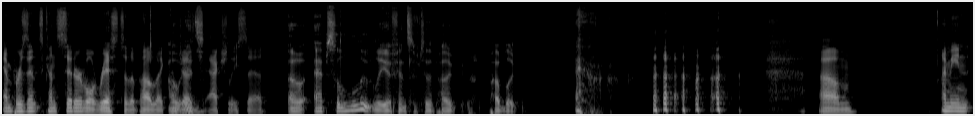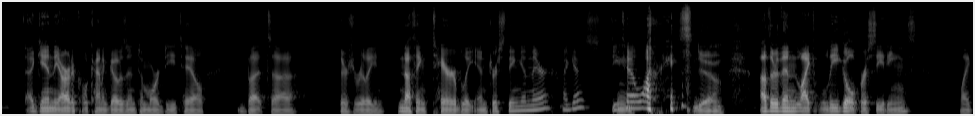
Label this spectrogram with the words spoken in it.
and presents considerable risk to the public. The Oh, judge it's- actually said. Oh, absolutely offensive to the pub- public. um, I mean, again, the article kind of goes into more detail, but uh, there's really nothing terribly interesting in there. I guess detail wise. Yeah. other than like legal proceedings like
